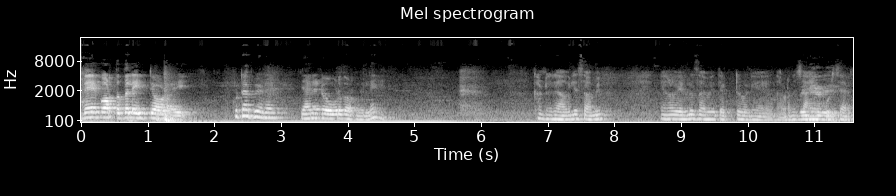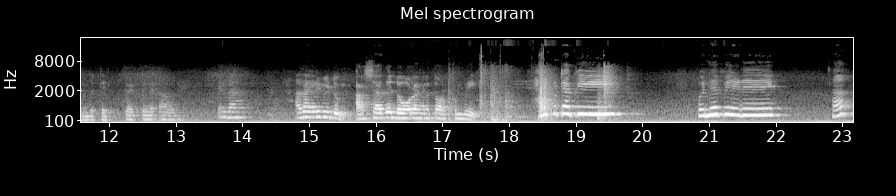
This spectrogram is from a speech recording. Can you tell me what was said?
ഇതേ പുറത്തത്തെ ലൈറ്റ് ഓണായി കുട്ടാപ്പിയുടെ ഞാൻ ഡോർ തുറന്നില്ലേ? കണ്ടോ രാവിലെ സമയം. ഞങ്ങൾ വരുന്ന സമയത്ത് എട്ട് മണിയായിരുന്നു. അവിടെ നിന്ന് ചായ കുടിച്ചിറങ്ങുമ്പോഴത്തെ ഇപ്പം എട്ട് ആവും. എന്താ? അതങ്ങനെ വിടും. അർഷാദ് ഡോർ അങ്ങനെ തുറക്കുമ്പോഴേ. ഹായ് കുട്ടാപ്പി. പൊന്നാപ്പിയുടെ ആ?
